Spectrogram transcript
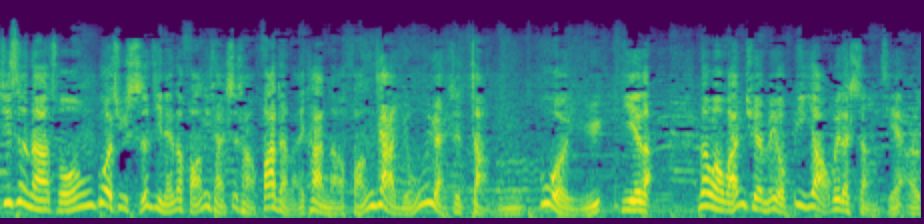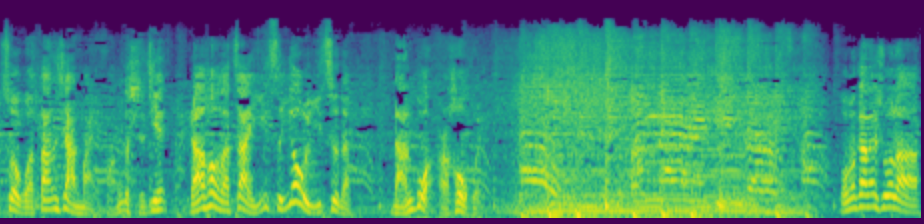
其次呢，从过去十几年的房地产市场发展来看呢，房价永远是涨过于跌的。那么完全没有必要为了省钱而错过当下买房的时间，然后呢，再一次又一次的难过而后悔。我们刚才说了，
